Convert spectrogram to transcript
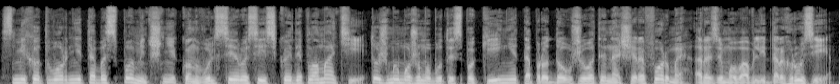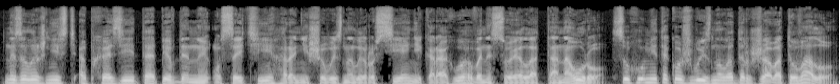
Сміхотворні та безпомічні конвульсії російської дипломатії. Тож ми можемо бути спокійні та продовжувати наші реформи, резюмував лідер Грузії. Незалежність Абхазії та Південної Осетії раніше визнали Росія, Нікарагуа, Венесуела та Науру. Сухумі також визнала держава Тувалу.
